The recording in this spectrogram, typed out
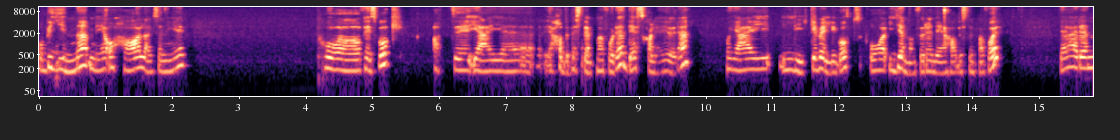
å begynne med å ha livesendinger på Facebook. At jeg, eh, jeg, hadde bestemt meg for det. Det skal jeg gjøre. Og jeg liker veldig godt å gjennomføre det jeg har bestemt meg for. Det er en,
